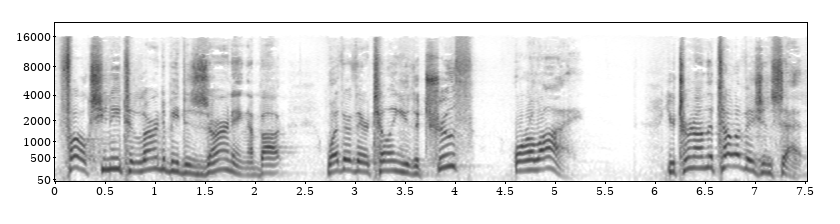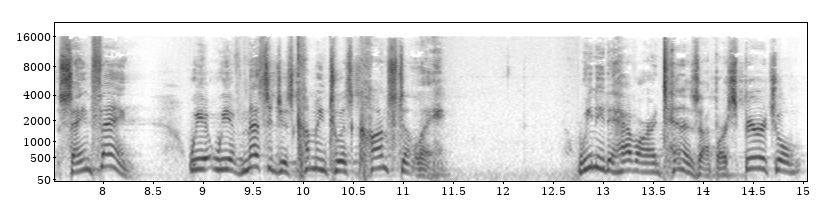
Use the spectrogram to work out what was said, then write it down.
Folks, you need to learn to be discerning about whether they're telling you the truth or a lie. You turn on the television set, same thing. We, we have messages coming to us constantly we need to have our antennas up, our spiritual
